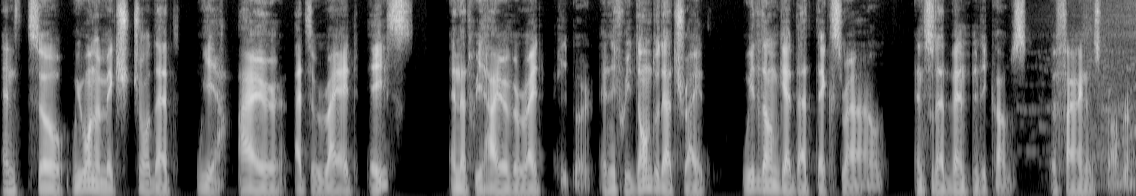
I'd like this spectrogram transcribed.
And so we want to make sure that we hire at the right pace and that we hire the right people. And if we don't do that right, we don't get that next round. And so that then becomes a finance problem.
